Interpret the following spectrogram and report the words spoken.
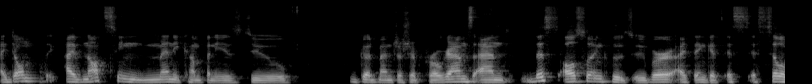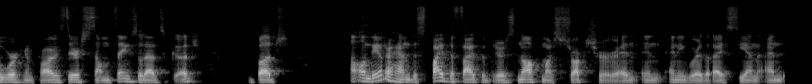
i don't think i've not seen many companies do good mentorship programs and this also includes uber i think it's, it's, it's still a work in progress. There's something so that's good but on the other hand despite the fact that there's not much structure in, in anywhere that i see and, and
